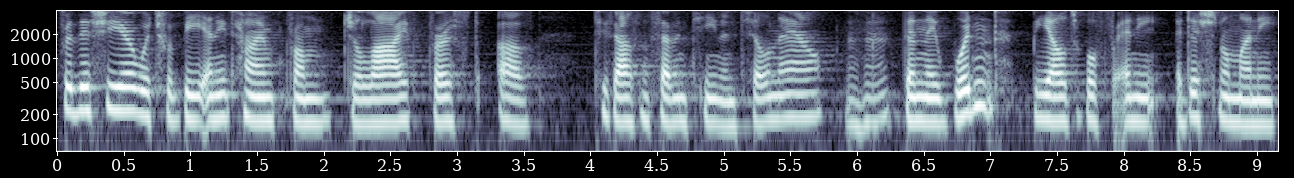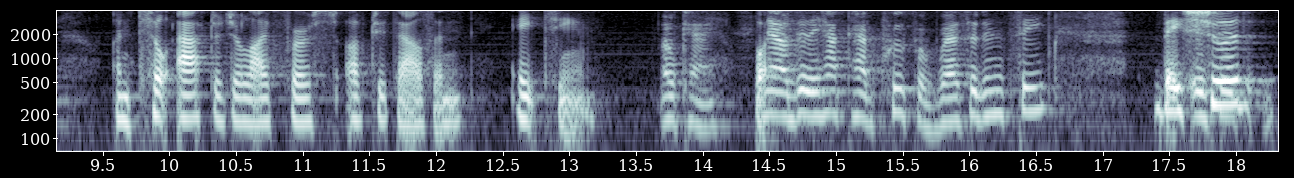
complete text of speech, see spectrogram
for this year, which would be any time from July 1st of 2017 until now, Mm-hmm. then they wouldn't be eligible for any additional money until after July 1st of 2018. Okay. But- now, do they have to have proof of residency? They Is should it-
